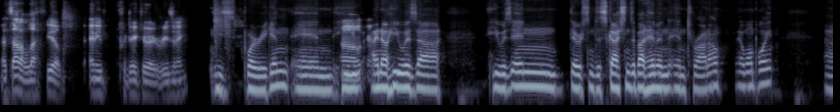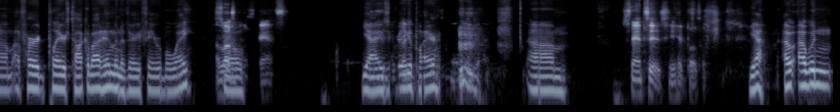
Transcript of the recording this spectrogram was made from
that's out of left field. Any particular reasoning? he's Puerto Rican and he Oh, okay. I know he was uh he was in there were some discussions about him in, in Toronto at one point. Um, I've heard players talk about him in a very favorable way. I love his stance. yeah, he was a really good player. Um, Stance is he hit both of them. yeah, I, I wouldn't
